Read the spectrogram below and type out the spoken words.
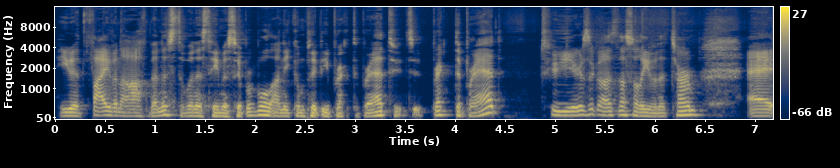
he had five and a half minutes to win his team a Super Bowl and he completely bricked the bread. To, to brick the bread? two years ago. That's not even a term. Uh,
